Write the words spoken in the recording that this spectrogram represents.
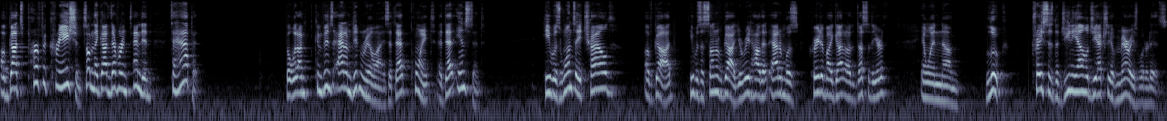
of God's perfect creation, something that God never intended to happen. But what I'm convinced Adam didn't realize at that point, at that instant, he was once a child of God. He was a son of God. You read how that Adam was created by God out of the dust of the earth. And when um, Luke traces the genealogy actually of Mary, is what it is.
